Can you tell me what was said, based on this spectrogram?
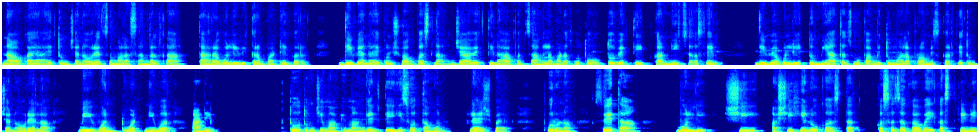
नाव काय आहे तुमच्या नवऱ्याचं मला सांगाल का? तारा बोली विक्रम पाटेकर. दिव्याला ऐकून शॉक बसला. ज्या व्यक्तीला आपण चांगलं म्हणत होतो तो व्यक्ती इतका नीच असेल. दिव्या बोलली तुम्ही आता झोपा. मी तुम्हाला प्रॉमिस करते तुमच्या नवऱ्याला मी वन वटणीवर आणेल. तो तुमची माफी मागेल तेही स्वतःहून. फ्लॅशबॅक पूर्ण. श्वेता बोलली शी अशीही लोक असतात. कसं जगावं एका स्त्रीने?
